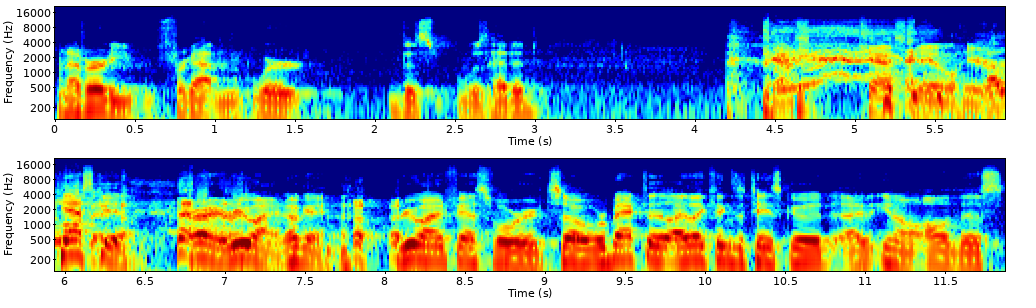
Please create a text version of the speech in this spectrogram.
and I've already forgotten where this was headed. Cask ale here. Cask ale. All right, rewind. Okay, rewind. Fast forward. So we're back to I like things that taste good. I, you know all of this.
